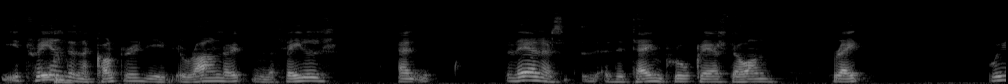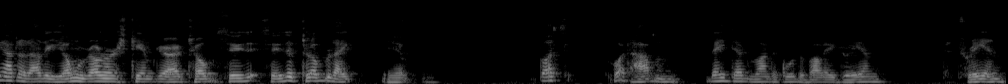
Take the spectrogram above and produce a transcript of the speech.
you trained in the country, you ran out in the fields, and then as the time progressed on, right, we had a lot of young runners came to our club through the, through the club, like, Yep. but what happened? They didn't want to go to Ballydrain to train.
